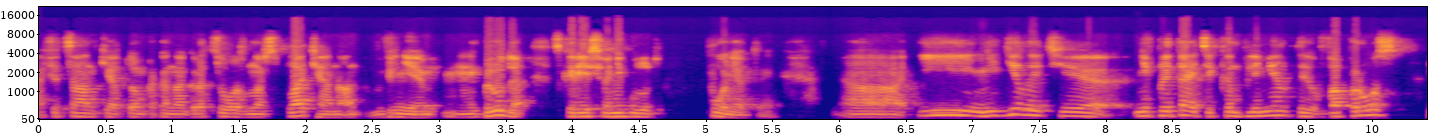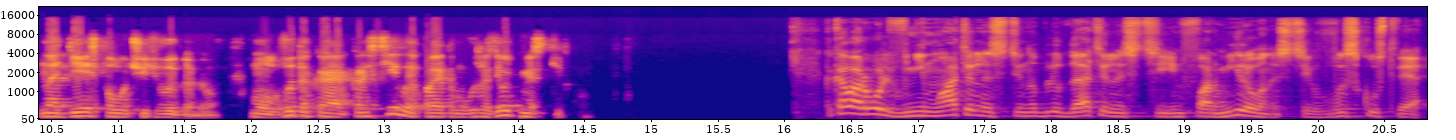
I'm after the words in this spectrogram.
официантки о том, как она грациозно носит платье, она, вернее, блюда, скорее всего, не будут поняты. А, и не делайте, не вплетайте комплименты в вопрос, надеясь получить выгоду. Мол, вы такая красивая, поэтому вы же сделайте мне скидку. Какова роль внимательности, наблюдательности, информированности в искусстве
